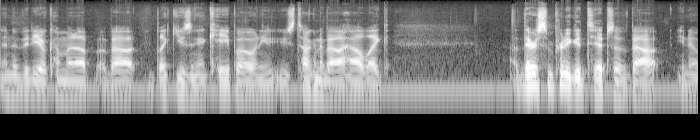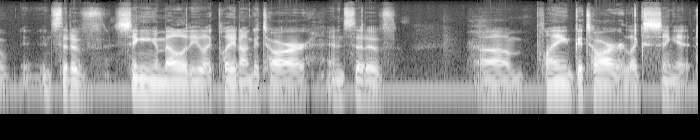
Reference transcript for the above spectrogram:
in a video coming up about like using a capo and he, he was talking about how like there's some pretty good tips about you know instead of singing a melody like play it on guitar and instead of um, playing guitar like sing it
